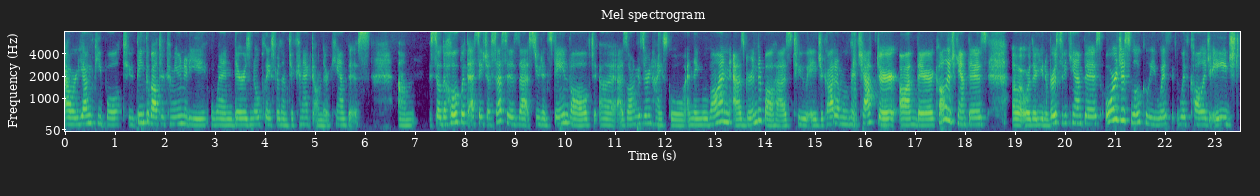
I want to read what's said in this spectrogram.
our young people to think about their community when there is no place for them to connect on their campus? Um, so the hope with SHSS is that students stay involved uh, as long as they're in high school and they move on as Gurinderbal has to a Jakara movement chapter on their college campus uh, or their university campus or just locally with with college aged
